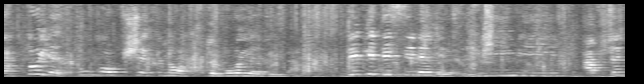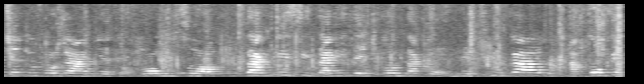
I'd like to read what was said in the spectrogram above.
A to je Kubo všechno tvoje vina. Kdyby ty si nebyl líný a přečetl pořádně to kouzlo, tak by si tady teď takhle nefňukal a koupil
